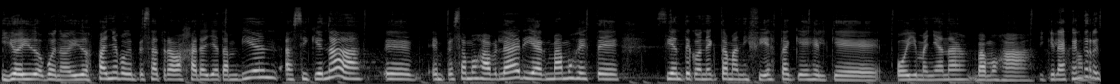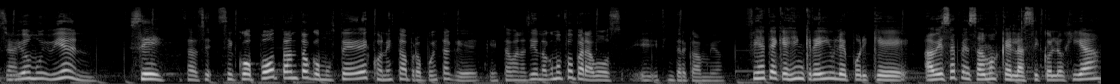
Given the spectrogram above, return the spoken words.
y yo he ido, bueno, he ido a España porque empecé a trabajar allá también. Así que nada, eh, empezamos a hablar y armamos este Siente, Conecta, Manifiesta, que es el que hoy y mañana vamos a... Y que la gente recibió muy bien. Sí, O sea, se, se copó tanto como ustedes con esta propuesta que, que estaban haciendo. ¿Cómo fue para vos eh, este intercambio? Fíjate que es increíble porque a veces pensamos que la psicología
